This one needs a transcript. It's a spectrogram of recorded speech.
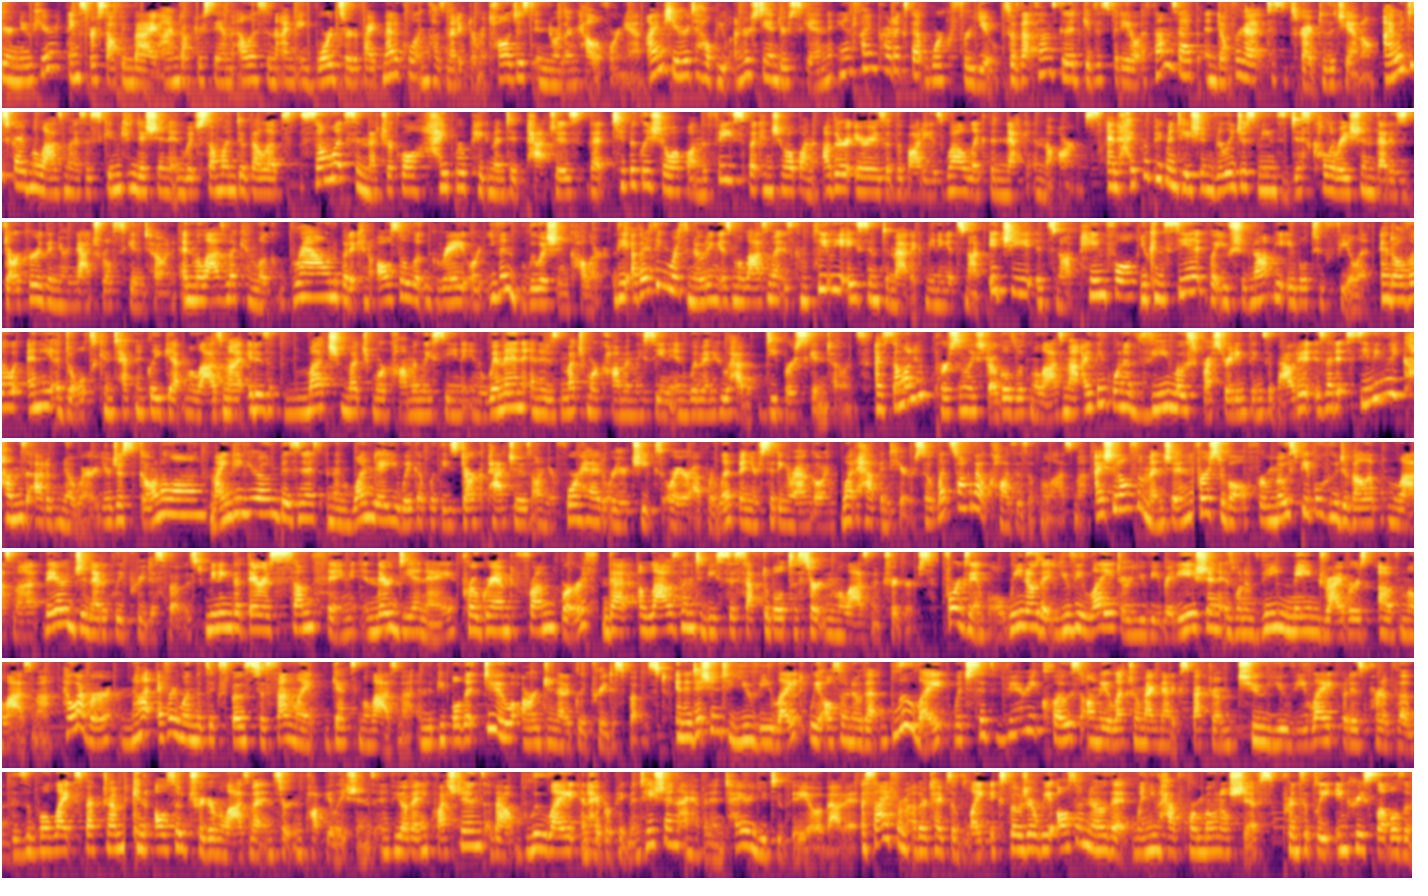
you're new here, thanks for stopping by. I'm Dr. Sam Ellis and I'm a board certified medical and cosmetic dermatologist in Northern California. I'm here to help you understand your skin and find products that work for you. So if that sounds good, give this video a thumbs up and don't forget to subscribe to the channel. I would describe melasma as a skin condition in which someone develops somewhat symmetrical hyperpigmented patches that typically show up on the face but can show up on other areas of the body as well, like the neck and the arms. And hyperpigmentation really just means discoloration that is darker than your natural skin tone. And melasma can look brown, but it can also look gray or even bluish in color. The other thing worth noting is melasma is completely asymptomatic, meaning it's not itchy, it's not painful. You can see it, but you should not be able to feel it. And although any adult can technically get melasma, it is much, much more commonly seen in women, and it is much more commonly seen in women who have deeper skin tones. As someone who personally struggles with melasma, I think one of the most frustrating things about it is that it seemingly comes out of nowhere. You're just going along, minding your own business, and then one day you wake up with these dark patches on your forehead or your cheeks or your upper lip and you're sitting around going, what happened here? So let's talk about causes of melasma. I should also mention, first of all, for most people who develop melasma, they are genetically predisposed, meaning that there is something in their DNA programmed from birth that allows them to be susceptible to certain melasma triggers. For example, we know that UV light or UV radiation is one of the main drivers of melasma. However, not everyone that's exposed to sunlight gets melasma, and the people that do are genetically predisposed. In addition to UV light, we also know that blue light, which sits very close on the electromagnetic spectrum to UV light, but is part of the visible light spectrum, can also trigger melasma in certain populations. And if you have any questions about blue light and hyperpigmentation, I have an entire YouTube video about it. Aside from other types of light exposure, we also know that when you have hormonal shifts, principally increased levels of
